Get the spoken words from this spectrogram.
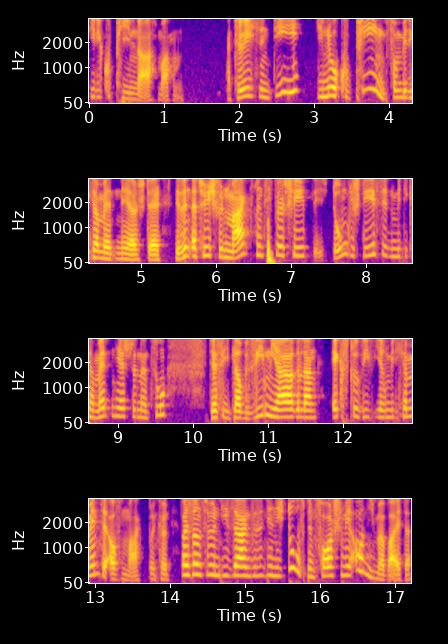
die die Kopien nachmachen. Natürlich sind die, die nur Kopien von Medikamenten herstellen, die sind natürlich für den Markt prinzipiell schädlich. Dumm gestehst du den Medikamentenherstellern zu, dass sie, ich glaube, sieben Jahre lang exklusiv ihre Medikamente auf den Markt bringen können. Weil sonst würden die sagen, wir sind ja nicht doof, dann forschen wir auch nicht mehr weiter.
